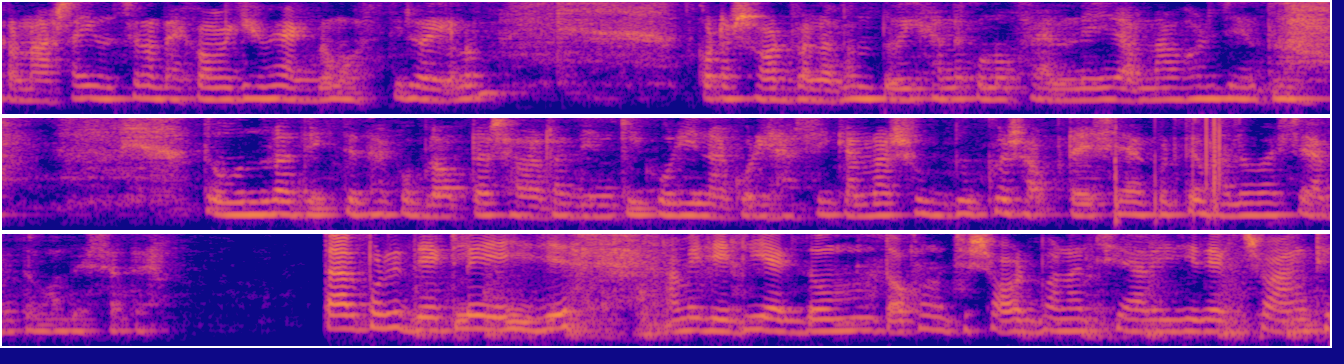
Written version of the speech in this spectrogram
কারণ আসাই হচ্ছে না। দেখো, আমি ঘেমে একদম অস্থির হয়ে গেলাম। কটা শর্ট বানালাম, তো এখানে কোনো ফ্যান নেই রান্নাঘর যেহেতু। তো বন্ধুরা দেখতে থাকো ব্লগটা, সারাটা দিন কি করি, না করি, হাসি, কেননা, সুখ, দুঃখ, সবটাই শেয়ার করতে ভালোবাসি আমি তোমাদের সাথে। তারপরে দেখলে এই যে আমি রেডি একদম, তখন হচ্ছে শর্ট বানাচ্ছি, আর এই যে দেখছ আংটি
